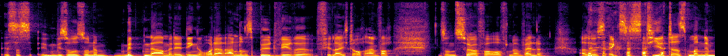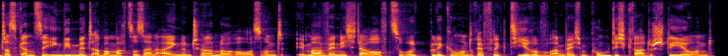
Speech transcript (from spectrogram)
ist es irgendwie so so eine Mitnahme der Dinge. Oder ein anderes Bild wäre vielleicht auch einfach so ein Surfer auf einer Welle. Also es existiert das, man nimmt das Ganze irgendwie mit, aber macht so seinen eigenen Turn daraus. Und immer wenn ich darauf zurückblicke und reflektiere, wo, an welchem Punkt ich gerade stehe und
